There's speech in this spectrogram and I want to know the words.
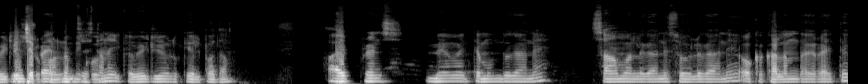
వీడియో ప్రయత్నం చేస్తాను ఇక వీడియోలోకి వెళ్ళిపోదాం. హాయ్ ఫ్రెండ్స్ మేమైతే ముందుగానే సామాన్లు కానీ సోలు కానీ ఒక కలం దగ్గర అయితే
